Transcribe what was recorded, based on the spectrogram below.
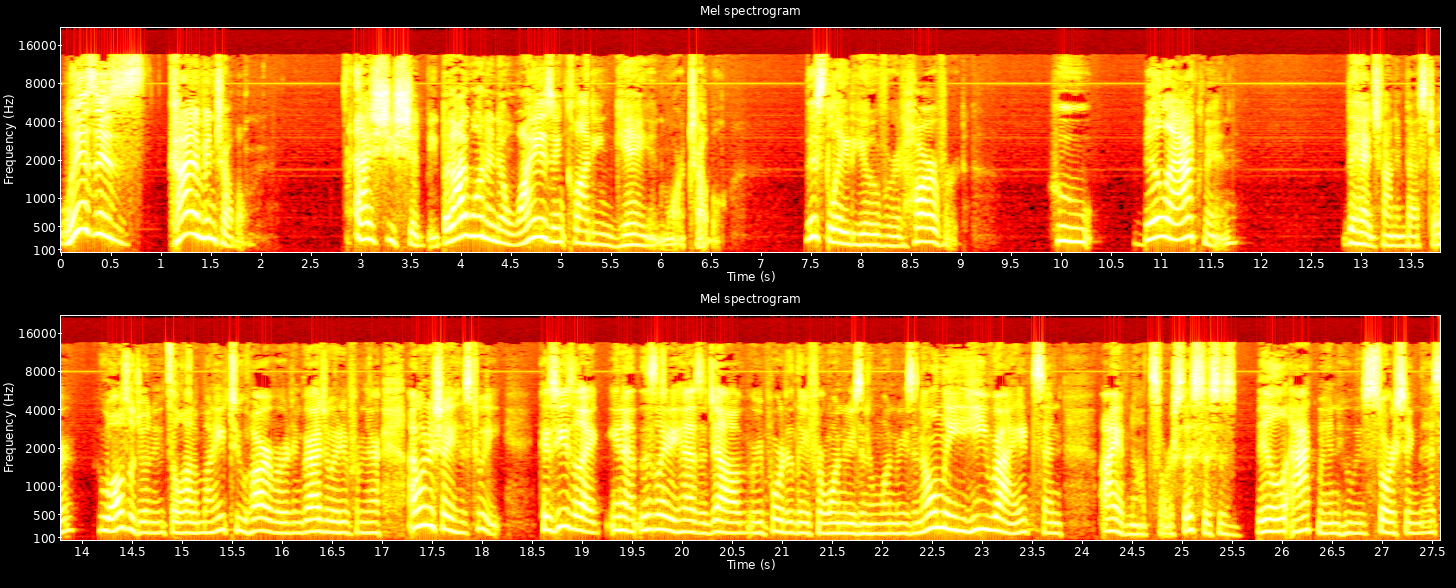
Liz is kind of in trouble, as she should be. But I want to know why isn't Claudine Gay in more trouble? This lady over at Harvard, who Bill Ackman, the hedge fund investor, who also donates a lot of money to Harvard and graduated from there. I want to show you his tweet because he's like, you know, this lady has a job reportedly for one reason and one reason only. He writes, and I have not sourced this. This is Bill Ackman who is sourcing this.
